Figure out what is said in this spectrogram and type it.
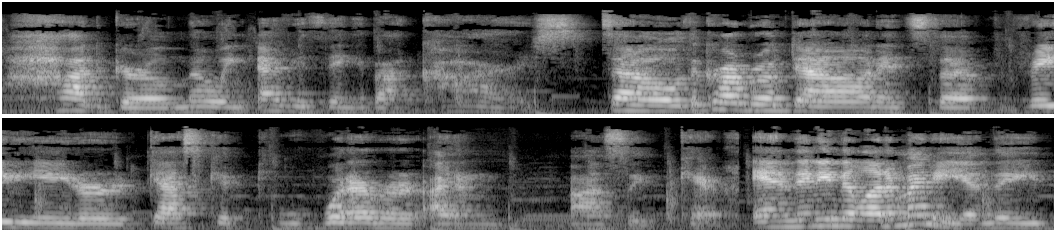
hot girl knowing everything about cars? So the car broke down, it's the radiator, gasket, whatever, I don't honestly care. And they need a lot of money and they,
